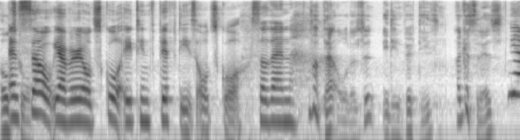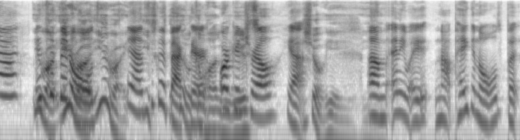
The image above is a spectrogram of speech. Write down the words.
Old and school. so, yeah, very old school, 1850s old school. So then it's not that old, is it? 1850s. I guess it is. yeah, You're it's right. a bit you're old. Right. You're right. Yeah, it's It's- a bit back a there. Orchid years. Trail, yeah. Sure. Yeah. yeah, yeah. Um. Anyway, not pagan old, but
